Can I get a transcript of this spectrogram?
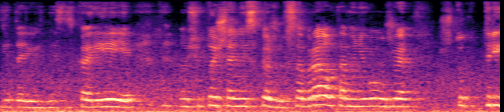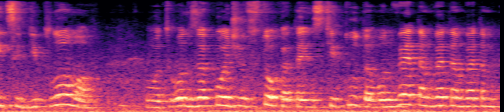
где-то из Кореи, в общем, точно не скажу, собрал там у него уже штук 30 дипломов, вот, он закончил столько-то институтов, он в этом, в этом, в этом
